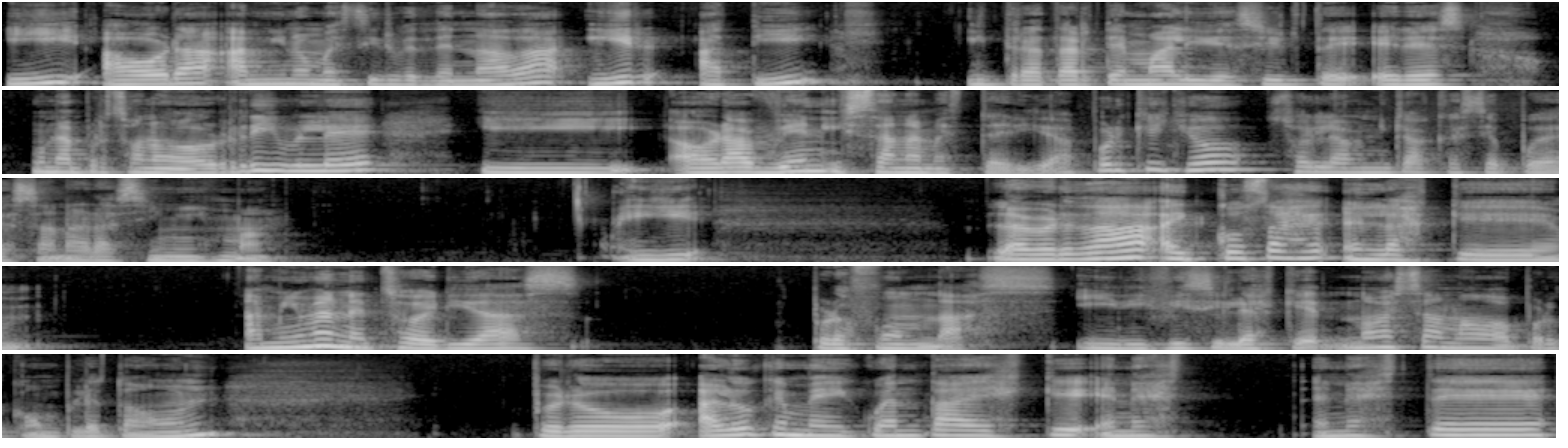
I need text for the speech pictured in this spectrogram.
Y ahora a mí no me sirve de nada ir a ti y tratarte mal y decirte eres una persona horrible y ahora ven y sana esta herida, porque yo soy la única que se puede sanar a sí misma. Y la verdad hay cosas en las que a mí me han hecho heridas profundas y difíciles que no he sanado por completo aún, pero algo que me di cuenta es que en, en este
